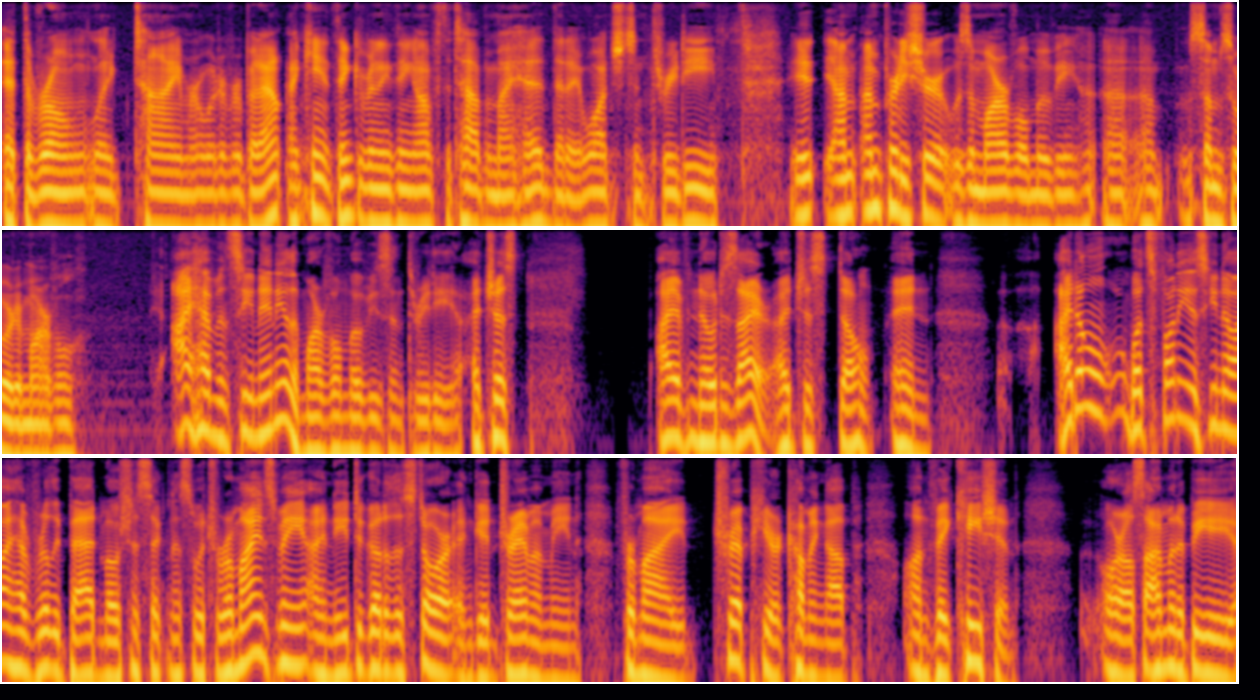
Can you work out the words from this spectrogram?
at the wrong like time or whatever, but I I can't think of anything off the top of my head that I watched in 3D. It I'm I'm pretty sure it was a Marvel movie, uh, uh, some sort of Marvel. I haven't seen any of the Marvel movies in 3D. I just I have no desire. I just don't. And I don't what's funny is you know I have really bad motion sickness which reminds me I need to go to the store and get Dramamine for my trip here coming up on vacation or else I'm going to be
